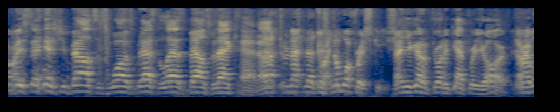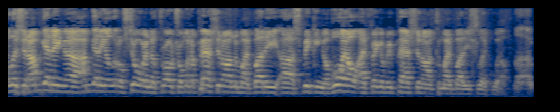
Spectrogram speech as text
All right. They right. say she bounces once, but that's the last bounce for that cat, huh? That- that- that's right. No more friskies. And you got to throw the cat pretty hard. All right. Well, listen. I'm getting uh, I'm getting a little sore in the throat, so I'm going to pass it on to my buddy. Uh, speaking of oil, I figured we pass it on to my buddy Slick Will. Uh,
